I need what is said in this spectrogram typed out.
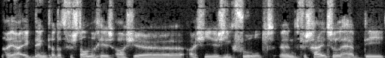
Nou ja, ik denk dat het verstandig is als je als je, je ziek voelt en verschijnselen hebt die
